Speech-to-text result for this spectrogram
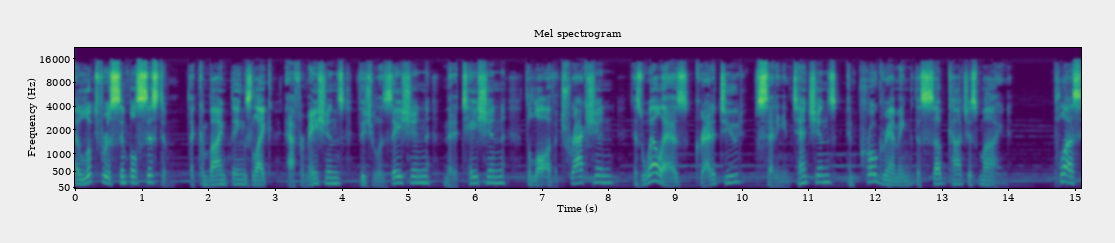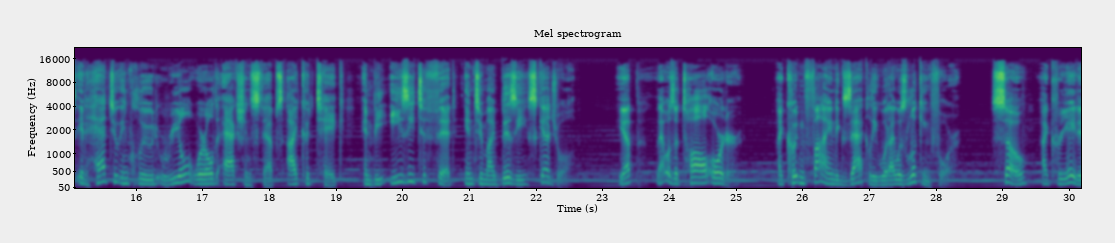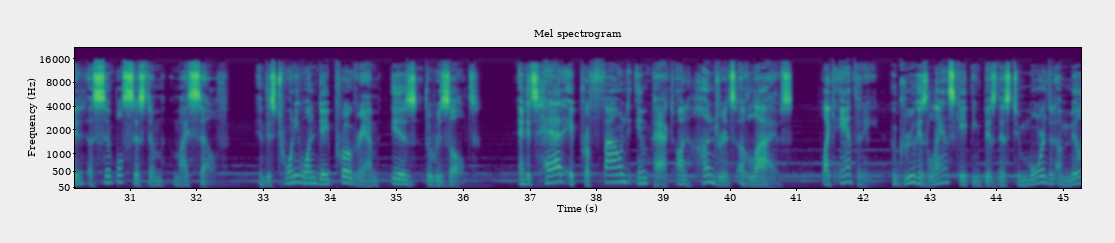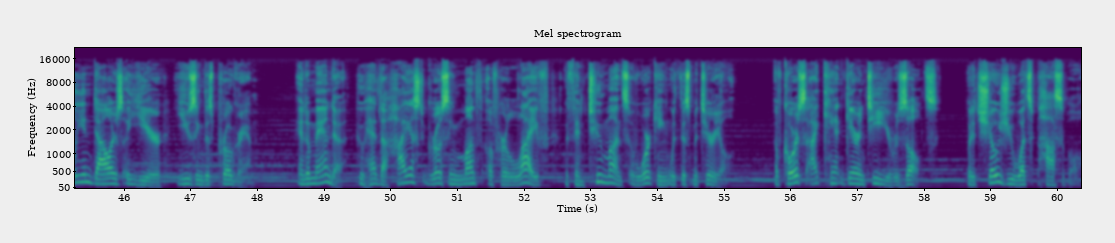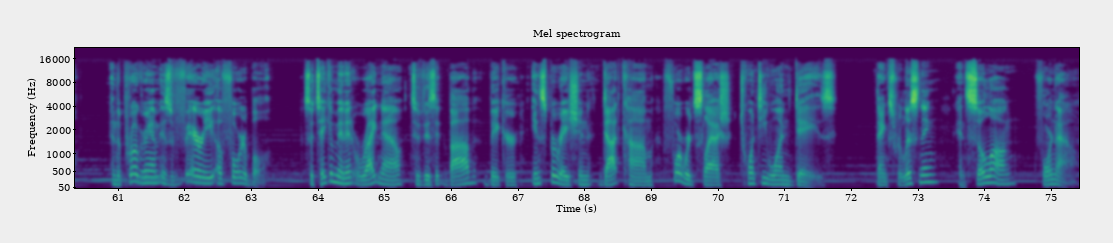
I looked for a simple system that combined things like affirmations, visualization, meditation, the law of attraction, as well as gratitude, setting intentions, and programming the subconscious mind. Plus, it had to include real world action steps I could take and be easy to fit into my busy schedule. Yep, that was a tall order. I couldn't find exactly what I was looking for. So, I created a simple system myself, and this 21 day program is the result. And it's had a profound impact on hundreds of lives, like Anthony, who grew his landscaping business to more than a million dollars a year using this program, and Amanda, who had the highest grossing month of her life within two months of working with this material. Of course, I can't guarantee your results but it shows you what's possible. And the program is very affordable. So take a minute right now to visit bobbakerinspiration.com forward slash 21 days. Thanks for listening, and so long for now.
